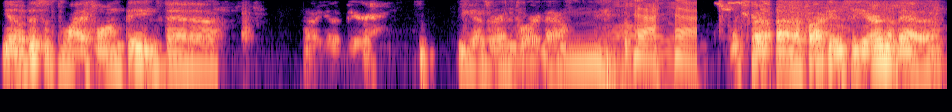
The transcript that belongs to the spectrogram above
you know, this is lifelong things that. uh oh, I got a beer. You guys are in for it now. Oh, yeah. It's uh, uh, fucking Sierra Nevada.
